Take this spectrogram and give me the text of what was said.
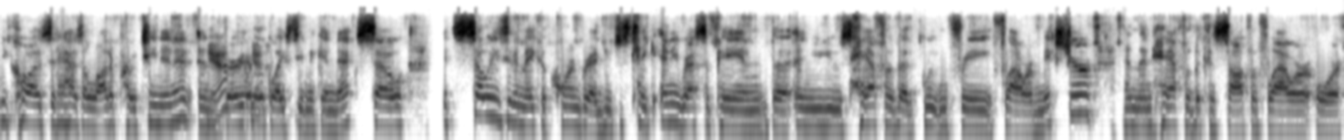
Because it has a lot of protein in it and yeah, very low yeah. glycemic index. So it's so easy to make a cornbread. You just take any recipe and the and you use half of the gluten-free flour mixture and then half of the cassava flour or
